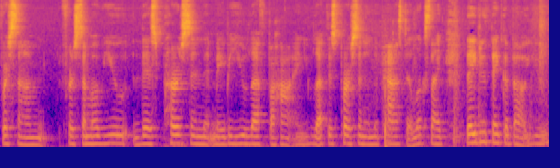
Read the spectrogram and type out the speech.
for some, for some of you, this person that maybe you left behind, you left this person in the past, it looks like they do think about you,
